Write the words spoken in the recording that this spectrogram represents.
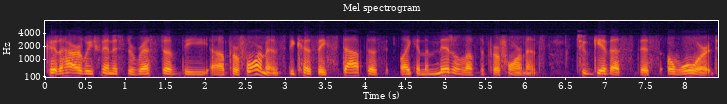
could hardly finish the rest of the uh, performance because they stopped us like in the middle of the performance to give us this award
